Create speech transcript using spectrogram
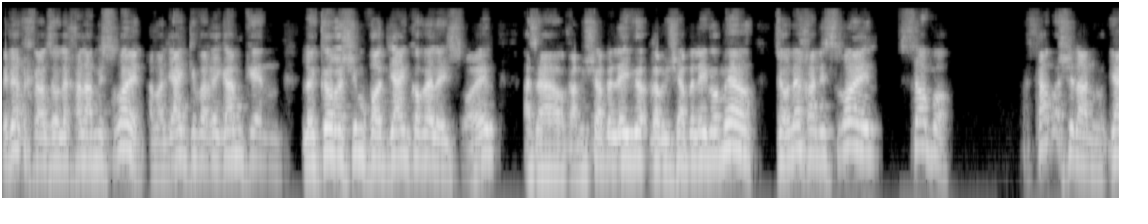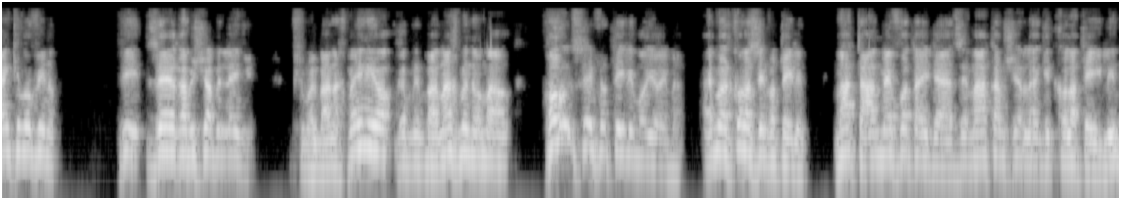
בדרך כלל זה הולך על עם ישראל, אבל יינקב הרי גם כן, לא יקור שמחו עוד יינקב אלה ישראל, אז רבי שבא לוי אומר, זה הולך על ישראל, סובו. הסבא שלנו, יינקב אבינו. זה רבי שבא לוי. שמואל בר נחמני אומר, כל ספר תהילים הוא. אני אומר את כל הספר תהילים. מה הטעם, מאיפה אתה יודע את זה? מה הטעם של להגיד כל התהילים?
